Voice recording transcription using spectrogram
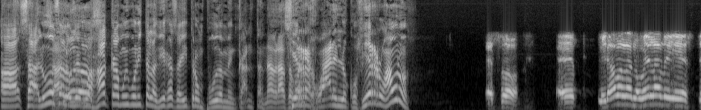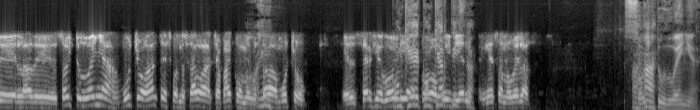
ah, saludos, a los de Saludos. Oaxaca, muy bonitas las viejas ahí trompudas, me encantan. Un abrazo, Sierra. Juárez, loco, fierro, vámonos. Eso. Eh, miraba la novela de, este, la de Soy tu dueña, mucho antes, cuando estaba chamaco, me Ay. gustaba mucho. El Sergio Goyri ¿Con qué- con qué muy bien artista? en esa novela. Soy Ajá. tu dueña.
